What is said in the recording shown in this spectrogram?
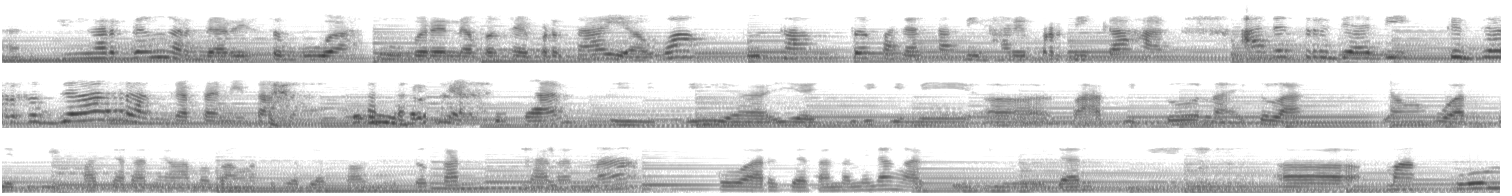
dengar-dengar dari sebuah sumber yang dapat saya percaya waktu tante pada saat di hari pernikahan ada terjadi kejar-kejaran kata nih tante. Benar nggak kan I iya iya. Jadi gini uh, saat itu nah itulah yang buat jadi pacaran yang lama banget 13 tahun itu kan hmm. karena keluarga Tante Mina nggak setuju. Dan uh, maklum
